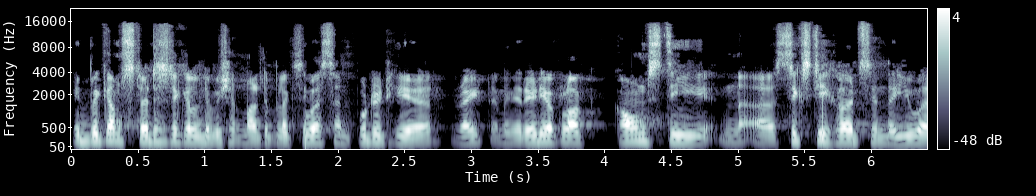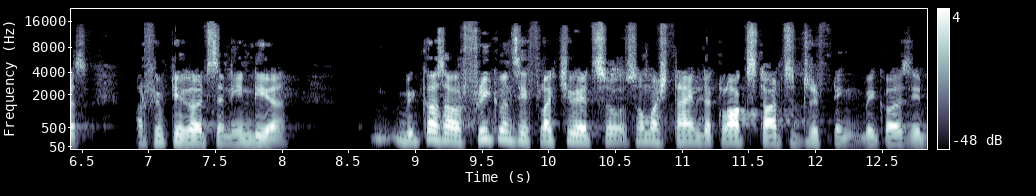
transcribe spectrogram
it becomes statistical division multiplex US and put it here, right? I mean, the radio clock counts the uh, 60 hertz in the US or 50 hertz in India. Because our frequency fluctuates so, so much time, the clock starts drifting because it,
